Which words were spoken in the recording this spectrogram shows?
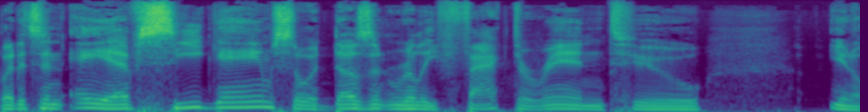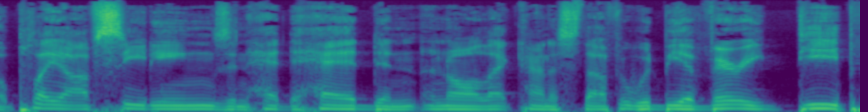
but it's an AFC game, so it doesn't really factor into you know playoff seedings and head to head and all that kind of stuff. It would be a very deep.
